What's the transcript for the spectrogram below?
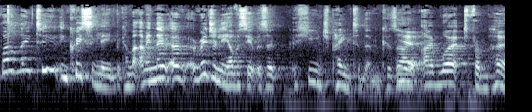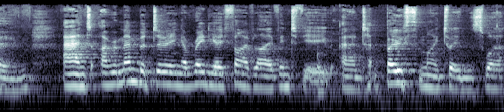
well, they do increasingly become. I mean, they, uh, originally, obviously, it was a, a huge pain to them because Yeah. I, I worked from home, and I remember doing a Radio Five Live interview, and both my twins were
